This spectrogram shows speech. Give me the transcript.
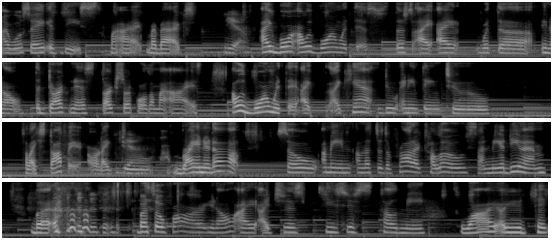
i will say is these my eye my bags yeah I born I was born with this. This I I with the you know the darkness, dark circles on my eyes. I was born with it. I I can't do anything to to like stop it or like to brighten it up. So I mean, unless there's a product, hello, send me a DM. But but so far, you know, I I just he's just told me why are you take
